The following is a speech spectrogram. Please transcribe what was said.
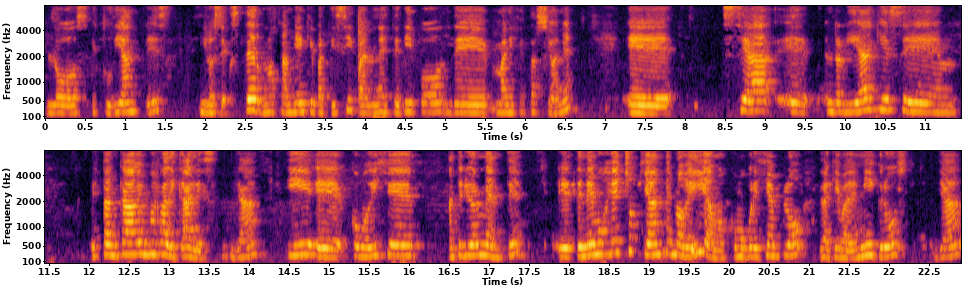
los estudiantes y los externos también que participan en este tipo de manifestaciones eh, sea, eh, en realidad que se, están cada vez más radicales, ¿ya? Y eh, como dije anteriormente, eh, tenemos hechos que antes no veíamos, como por ejemplo la quema de micros, ¿ya?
